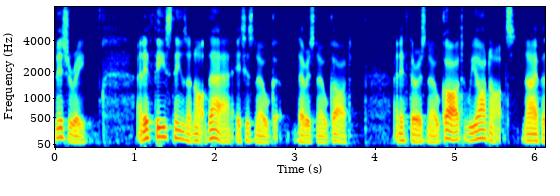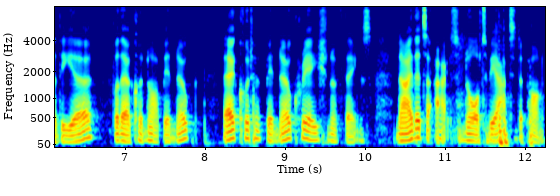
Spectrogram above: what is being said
misery. And if these things are not there, it is no there is no God. And if there is no God, we are not, neither the earth, for there could not be no there could have been no creation of things, neither to act nor to be acted upon.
